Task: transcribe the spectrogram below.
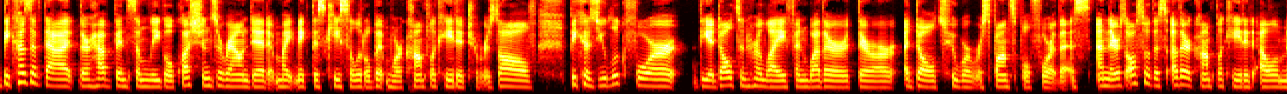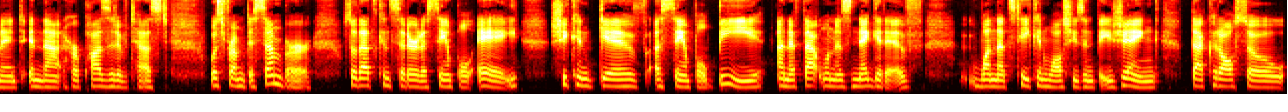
Because of that, there have been some legal questions around it. It might make this case a little bit more complicated to resolve because you look for the adults in her life and whether there are adults who were responsible for this. And there's also this other complicated element in that her positive test was from December. So that's considered a sample A. She can give a sample B. And if that one is negative, one that's taken while she's in Beijing, that could also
